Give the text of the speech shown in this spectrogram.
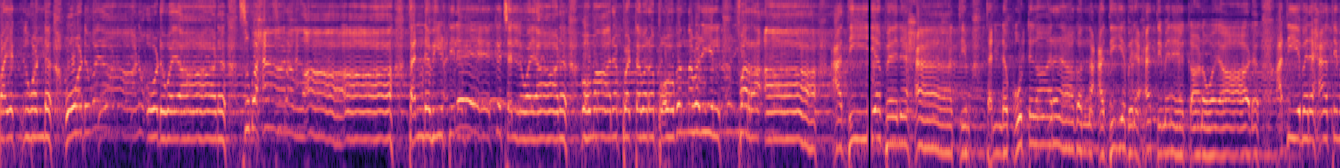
ഭയക്കുകൊണ്ട് ഓടുകയാണ് ഓടുകയാണ് സുബഹാനല്ലാ തൻ്റെ വീട്ടിലേക്ക് വീട്ടിലേക്ക് ചെല്ലുകയാണ്. ബഹുമാനപ്പെട്ടവർ പോകുന്ന വഴിയിൽ തന്റെ കൂട്ടുകാരനാകുന്ന അദിയ ബിൻ ഹാത്തിമിനെ കാണുകയാണ്. അദിയ ബിൻ ഹാത്തിമ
